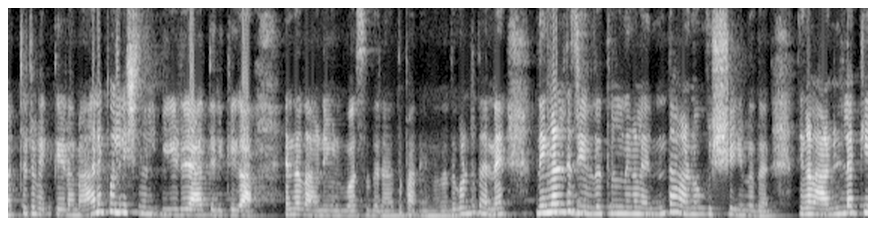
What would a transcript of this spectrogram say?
മറ്റൊരു വ്യക്തിയുടെ മാനിപ്പുലേഷനിൽ വീഴാതിരിക്കുക എന്നതാണ് യൂണിവേഴ്സ് ഇതിനകത്ത് പറയുന്നത്. അതുകൊണ്ട് തന്നെ നിങ്ങളുടെ ജീവിതത്തിൽ നിങ്ങൾ എന്താണോ വിഷ് ചെയ്യുന്നത് നിങ്ങൾ അൺലക്കി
